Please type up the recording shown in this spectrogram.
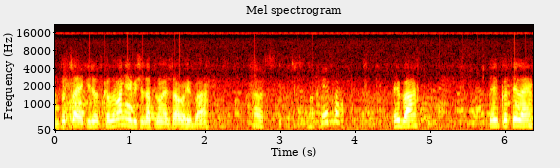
No to co, jakieś odszkodowanie by się za to należało chyba? No, no chyba. Chyba. Tylko tyle.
